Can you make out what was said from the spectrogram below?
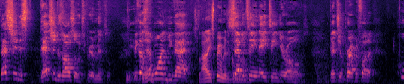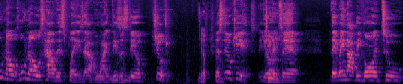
that shit is that shit is also experimental. Because Yeah. for one, you got a lot of experiments going 17, 18 year olds that you're prepping for the who know who knows how this plays out. Mm-hmm. Like these are still children. Yep. They're still kids. You know what I'm saying? They may not be going to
